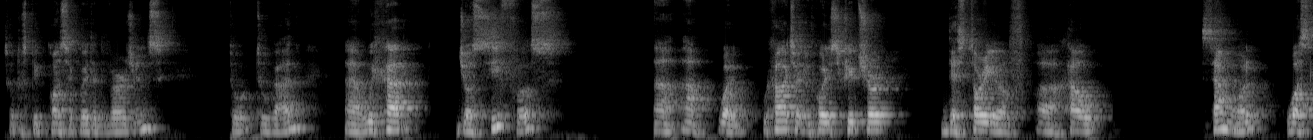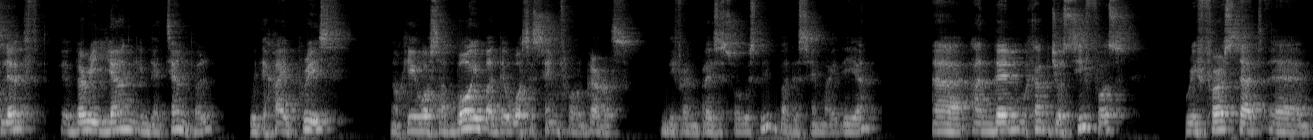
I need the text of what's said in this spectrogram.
so to speak, consecrated virgins to, to God. Uh, we have Josephus. Uh, ah, well, we have actually in Holy Scripture the story of uh, how Samuel was left very young in the temple with the high priest. Now, he was a boy, but there was the same for girls, in different places, obviously, but the same idea. Uh, and then we have Josephus refers that uh,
